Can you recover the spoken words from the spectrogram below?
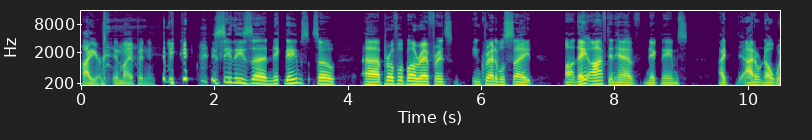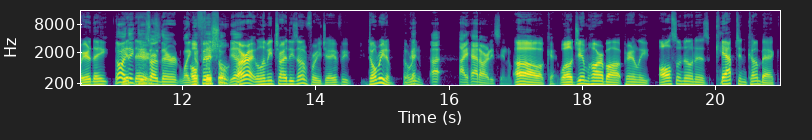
hire, in my opinion. you see these uh, nicknames? So, uh, Pro Football Reference, incredible site. Uh, they often have nicknames. I I don't know where they. No, I get think these are their like official. official. Yeah. All right. Well, let me try these on for you, Jay. If you, don't read them. Don't read them. I, I had already seen them. Oh, okay. Well, Jim Harbaugh, apparently also known as Captain Comeback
